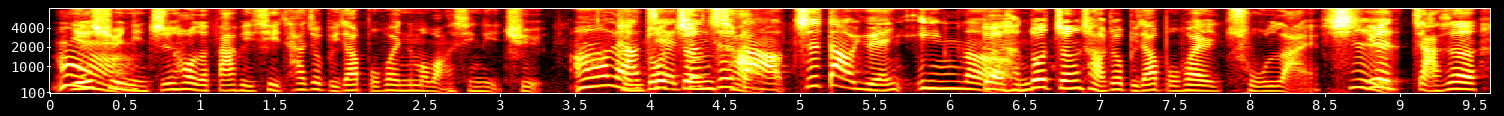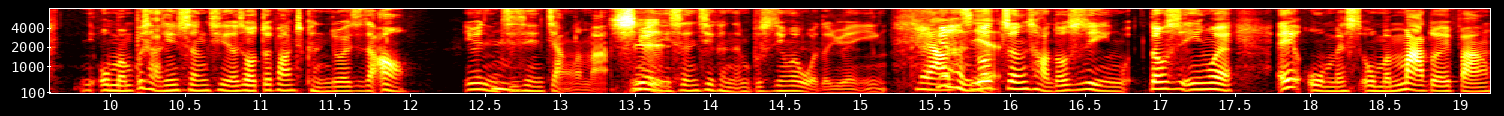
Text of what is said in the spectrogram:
嗯、也许你之后的发脾气，他就比较不会那么往心里去。哦，了解，很多争吵，知道知道原因了。对，很多争吵就比较不会出来，是因为假设我们不小心生气的时候，对方就可能就会知道哦。因为你之前讲了嘛，嗯、因为你生气可能不是因为我的原因，因为很多争吵都是因为都是因为，哎、欸，我们我们骂对方，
